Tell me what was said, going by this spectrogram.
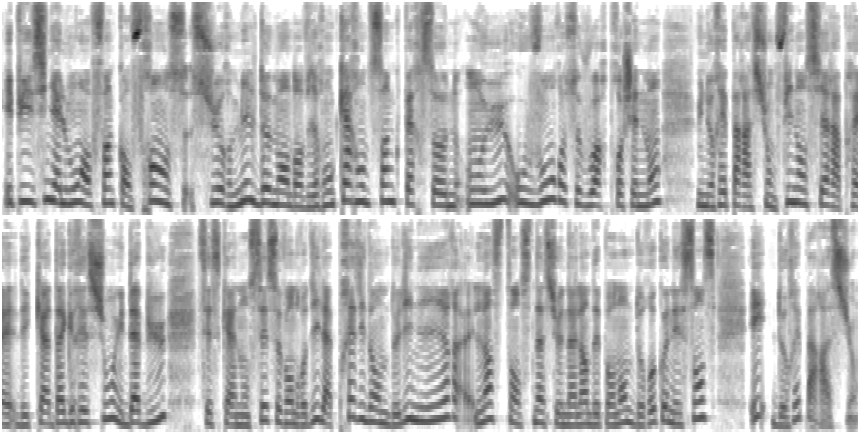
Et puis signalons enfin qu'en France, sur 1000 demandes, environ 45 personnes ont eu ou vont recevoir prochainement une réparation financière après des cas d'agression et d'abus. C'est ce qu'a annoncé ce vendredi présidente de l'INIR, l'instance nationale indépendante de reconnaissance et de réparation.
